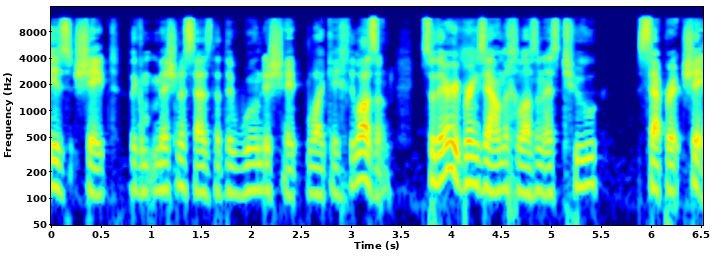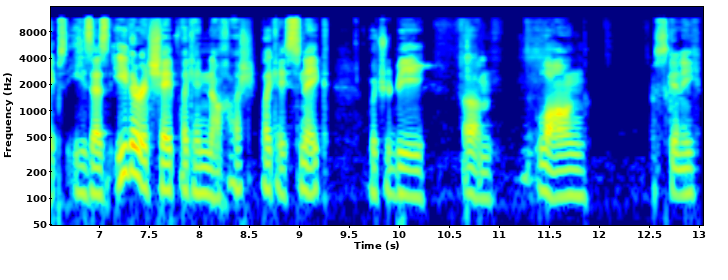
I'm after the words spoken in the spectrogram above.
is shaped. The Mishnah says that the wound is shaped like a chilazon. So there he brings down the chilazon as two separate shapes. He says either it's shaped like a nachash, like a snake, which would be um, long, Skinny.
